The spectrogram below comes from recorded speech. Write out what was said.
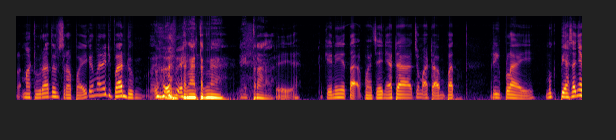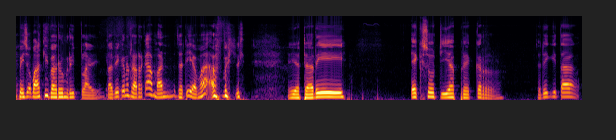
Madura atau Surabaya kan mainnya di Bandung Tengah-tengah netral. iya Oke ini tak baca ini ada cuma ada empat reply. Biasanya besok pagi baru reply tapi kan udah rekaman jadi ya maaf. Iya dari Exodia Breaker. Jadi kita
